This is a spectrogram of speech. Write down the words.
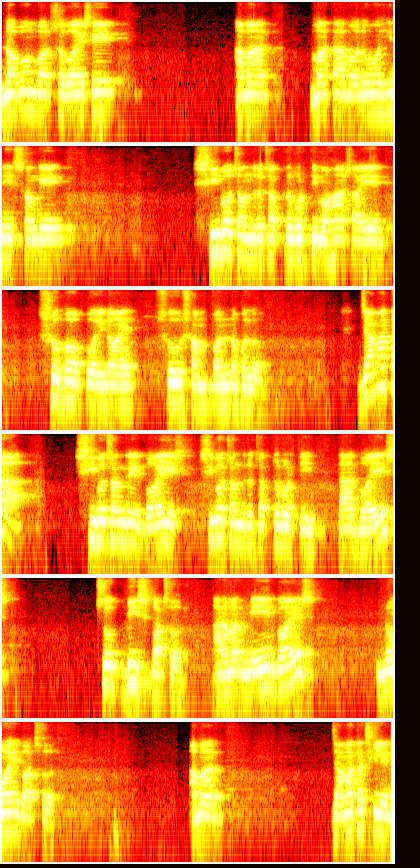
নবম বর্ষ বয়সে আমার মাতা মনমোহিনীর সঙ্গে শিবচন্দ্র চক্রবর্তী মহাশয়ের শুভ পরিণয় সুসম্পন্ন হলো। জামাতা শিবচন্দ্রের বয়স, শিবচন্দ্র চক্রবর্তী তার বয়স চব্বিশ বছর আর আমার মেয়ের বয়স নয় বছর। আমার জামাতা ছিলেন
